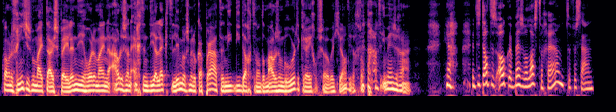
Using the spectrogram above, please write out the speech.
kwamen de vriendjes bij mij thuis spelen. En die hoorden mijn ouders aan echt een dialect Limburgs met elkaar praten. En die, die dachten dan dat mijn ouders een beroerte kregen of zo, weet je wel. Die dachten, wat praten die mensen raar? Ja, het is, dat is ook best wel lastig hè, om te verstaan.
